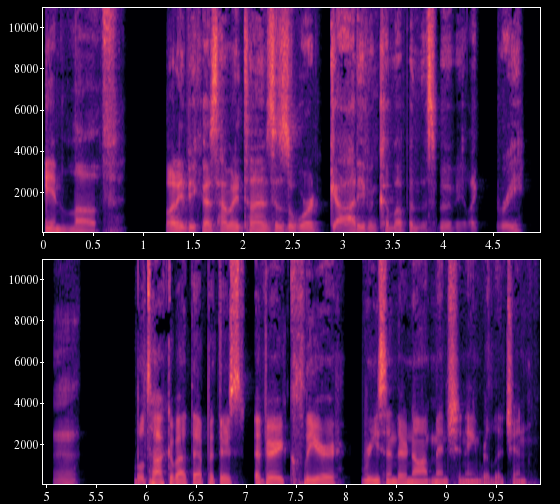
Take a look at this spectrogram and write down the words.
in love. Funny because how many times does the word God even come up in this movie? Like three? Hmm. We'll talk about that, but there's a very clear reason they're not mentioning religion.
